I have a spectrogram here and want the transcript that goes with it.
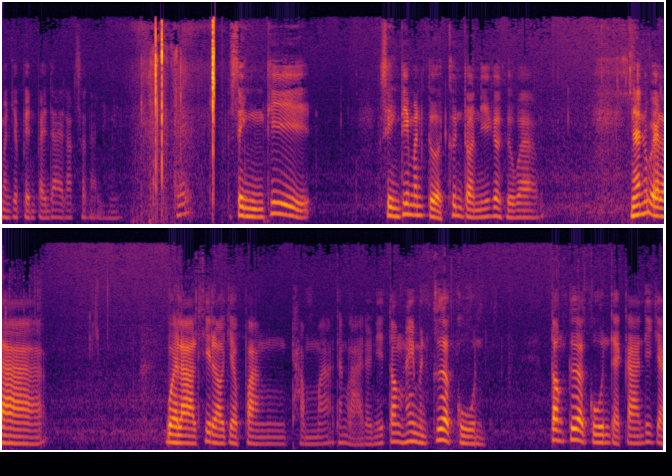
มันจะเป็นไปได้ลักษณะอย่างนี้สิ่งที่สิ่งที่มันเกิดขึ้นตอนนี้ก็คือว่านั้นเวลา เวลาที่เราจะฟังธรรมะทั้งหลายเหล่านี้ต้องให้มันเกื้อกูล ต้องเกื้อกูลแต่การที่จะ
